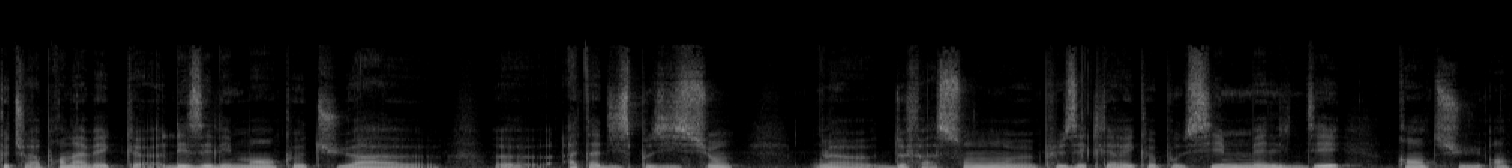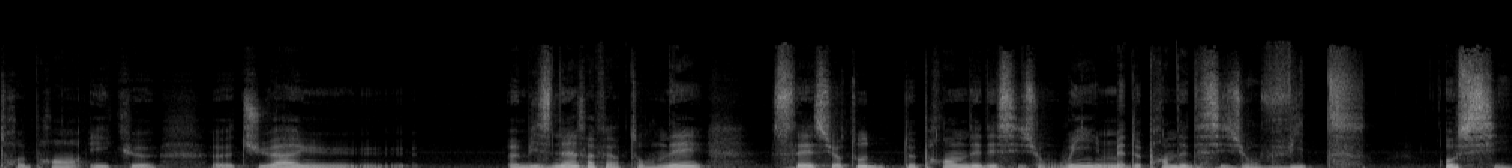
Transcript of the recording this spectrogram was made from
que tu vas prendre avec euh, les éléments que tu as euh, à ta disposition de façon plus éclairée que possible. Mais l'idée, quand tu entreprends et que tu as un business à faire tourner, c'est surtout de prendre des décisions. Oui, mais de prendre des décisions vite aussi.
